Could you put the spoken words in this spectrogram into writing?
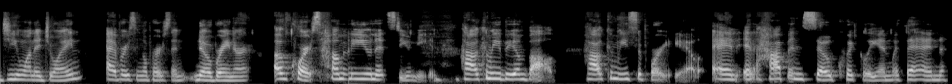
Do you want to join? Every single person, no brainer. Of course. How many units do you need? How can we be involved? How can we support you? And it happened so quickly. And within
